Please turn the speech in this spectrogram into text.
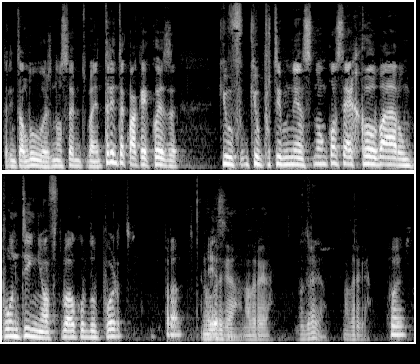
30 luas, não sei muito bem, 30 qualquer coisa, que o, que o Portimonense não consegue roubar um pontinho ao Futebol Clube do Porto, pronto. no. Dragão, no Dragão. No Dragão. No Dragão. Pois.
